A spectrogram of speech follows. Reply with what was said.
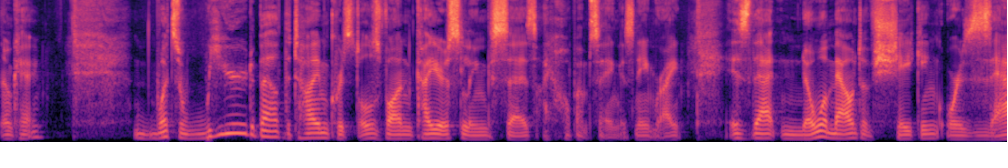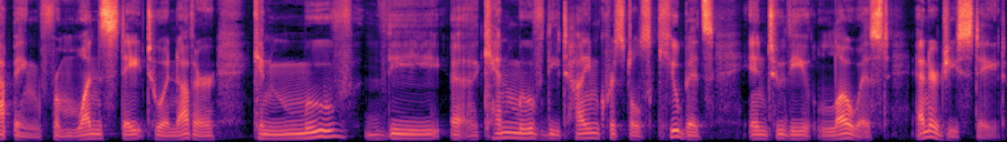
okay? What's weird about the time crystals, von Kiersling says, I hope I'm saying his name right, is that no amount of shaking or zapping from one state to another can move the uh, can move the time crystal's qubits into the lowest energy state,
